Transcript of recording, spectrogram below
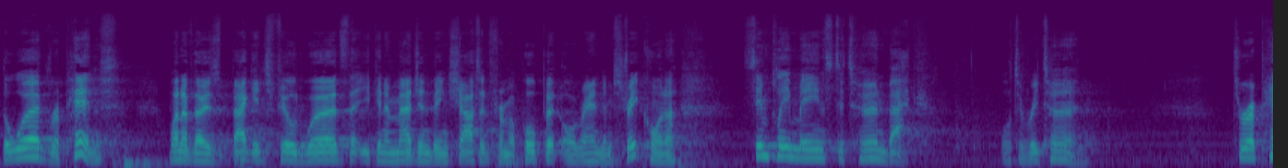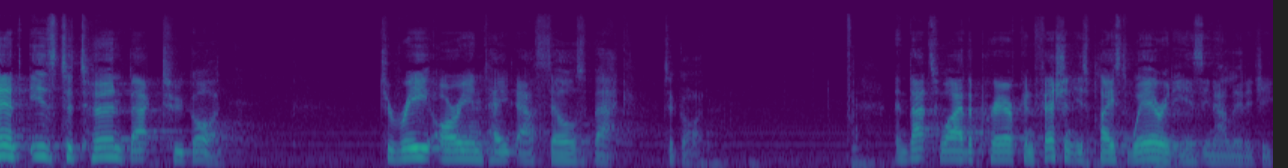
The word repent one of those baggage filled words that you can imagine being shouted from a pulpit or random street corner, simply means to turn back or to return. To repent is to turn back to God, to reorientate ourselves back to God. And that's why the prayer of confession is placed where it is in our liturgy,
